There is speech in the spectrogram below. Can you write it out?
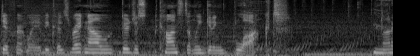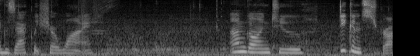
different way because right now they're just constantly getting blocked. I'm not exactly sure why. I'm going to deconstruct.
